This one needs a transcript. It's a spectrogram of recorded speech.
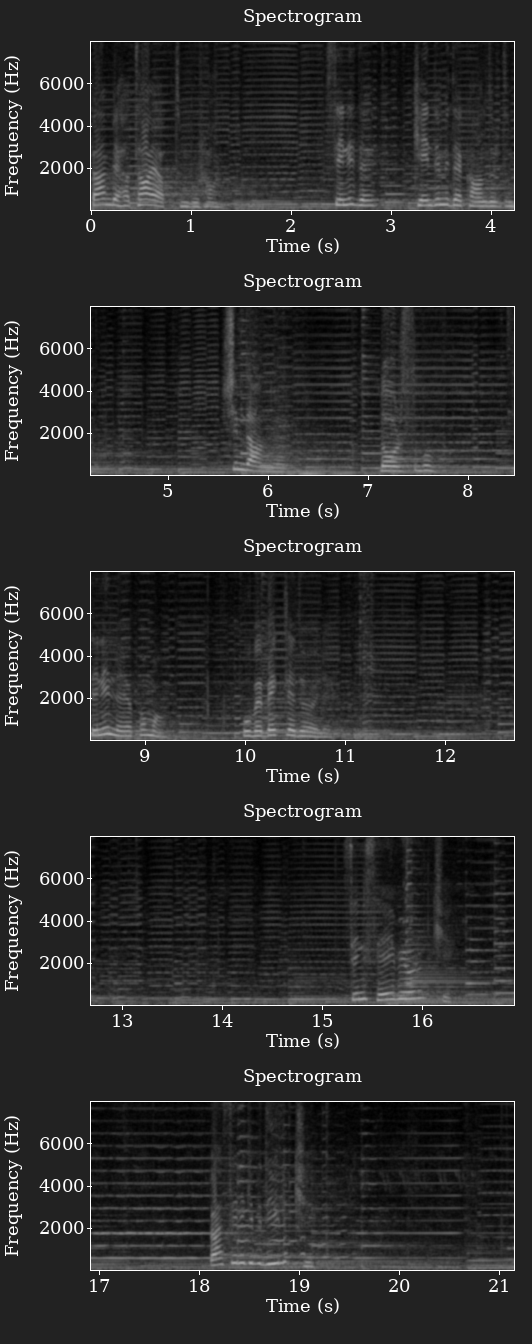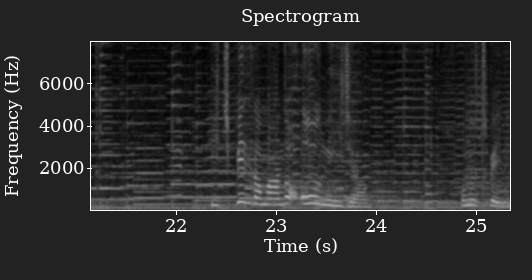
Ben bir hata yaptım Burhan. Seni de, kendimi de kandırdım. Şimdi anlıyorum. Doğrusu bu. Seninle yapamam. Bu bebekle de öyle. Seni sevmiyorum ki. Ben seni gibi değilim ki. Hiçbir zamanda olmayacağım. Unut beni.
